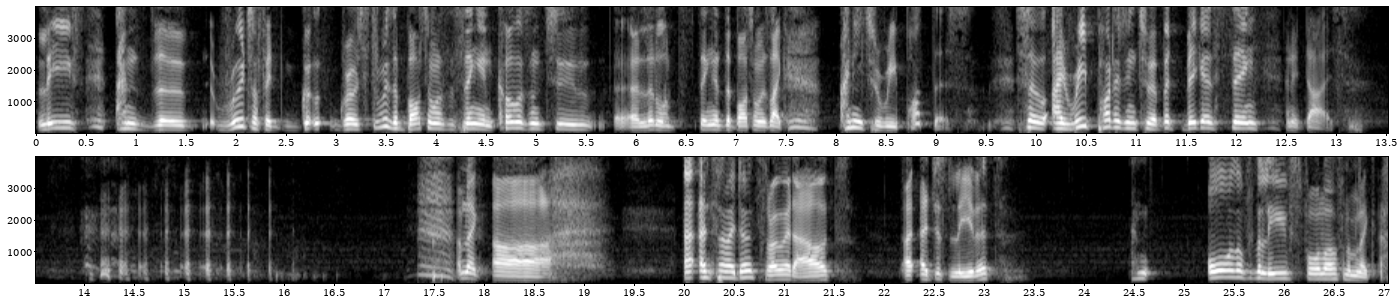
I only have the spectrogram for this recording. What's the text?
leaves, and the root of it grows through the bottom of the thing and curls into a little thing at the bottom. I was like, I need to repot this. So I repot it into a bit bigger thing, and it dies. I'm like, ah. Uh, and so I don't throw it out, I, I, just leave it. And all of the leaves fall off, and I'm like, well,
